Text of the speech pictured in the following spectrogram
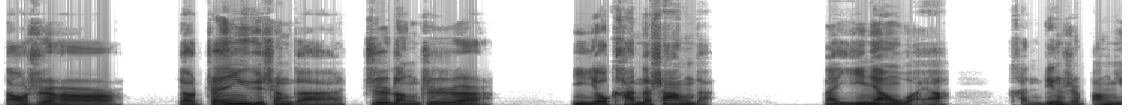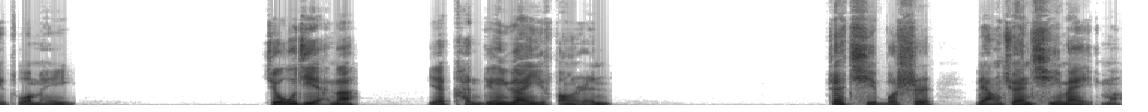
到时候要真遇上个知冷知热，你又看得上的，那姨娘我呀肯定是帮你做媒。九姐呢也肯定愿意放人，这岂不是两全其美吗？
